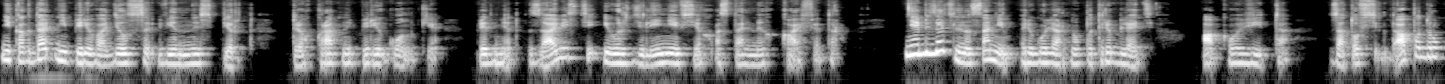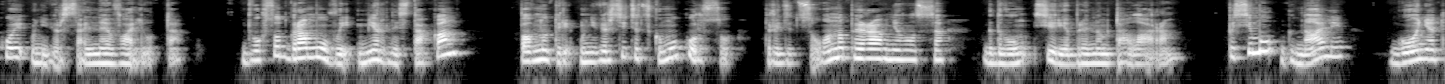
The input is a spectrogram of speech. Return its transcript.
никогда не переводился винный спирт трехкратной перегонки, предмет зависти и вожделения всех остальных кафедр. Не обязательно самим регулярно употреблять аквавита, зато всегда под рукой универсальная валюта. 200-граммовый мерный стакан по внутриуниверситетскому курсу традиционно приравнивался двум серебряным таларам. Посему гнали, гонят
